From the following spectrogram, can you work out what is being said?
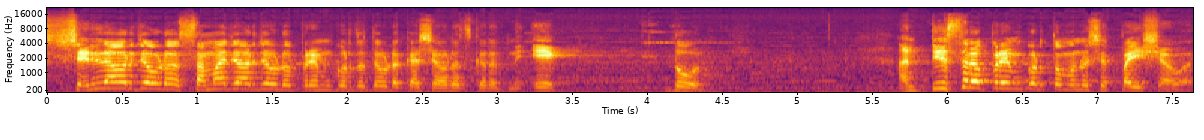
शरीरावर जेवढं समाजावर जेवढं प्रेम करतो तेवढं कशावरच करत नाही. एक दोन. आणि तिसरं प्रेम करतो मनुष्य पैशावर.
